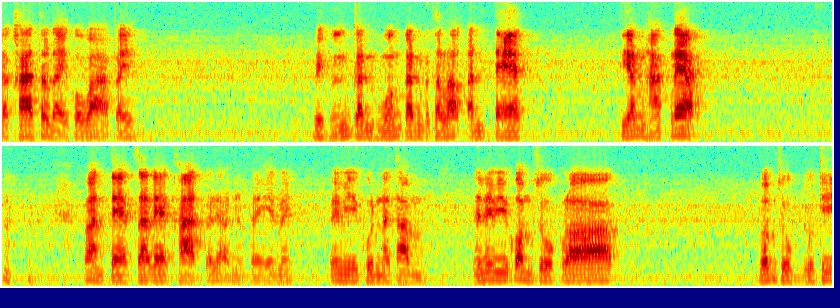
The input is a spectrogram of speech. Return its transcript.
ราคาเท่าไหร่ก็ว่าไป ไปหึงกันหวงกันก็ทะเลาะกันแตก เตียงหักแล้วบ้านแตกสาแหลกขาดไปแล้วนั่นไปเห็นไหมไม่มีคุณธรรม นั่นไม่มีความสุขหรอกความสุขอยู่ที่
